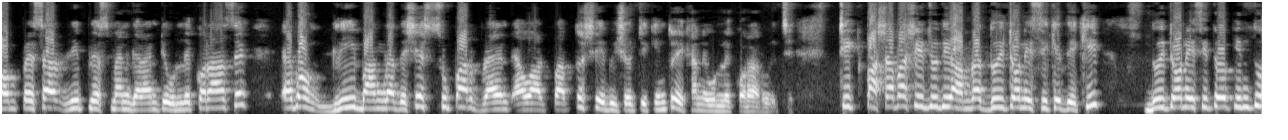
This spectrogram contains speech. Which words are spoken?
কম্প্রেসার রিপ্লেসমেন্ট গ্যারান্টি উল্লেখ করা আছে এবং গ্রি বাংলাদেশের সুপার ব্র্যান্ড অ্যাওয়ার্ড প্রাপ্ত সেই বিষয়টি কিন্তু এখানে উল্লেখ করা রয়েছে। ঠিক পাশাপাশি যদি আমরা দুই টন এসি কে দেখি, দুই টন এসিতেও কিন্তু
